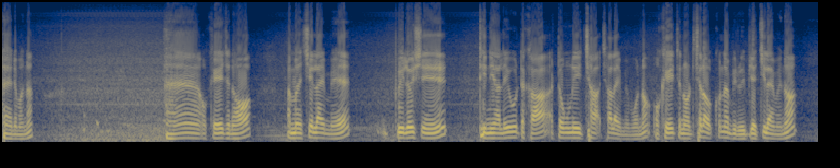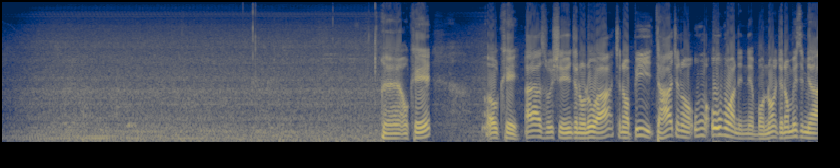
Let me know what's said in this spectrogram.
အဲဒီမှာနော်အာโอเคကျွန်တော်အမှန်ချစ်လိုက်မယ်ပြီးလို့ရှိရင်ဒီနေရာလေးကိုတစ်ခါအတုံးလေးချချလိုက်မယ်ပေါ့နော်โอเคကျွန်တော်တစ်ချက်တော့ခုနဗီဒီယိုပြကြည့်လိုက်မယ်နော် အဲโอเคโอเคအဲ့ဒါဆိုလို့ရှိရင်ကျွန်တော်တို့ကကျွန်တော်ပြီးဒါကကျွန်တော်ဥဥပမာအနေနဲ့ပေါ့နော်ကျွန်တော်မိတ်ဆွေများ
